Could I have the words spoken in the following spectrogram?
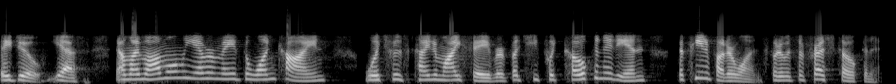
they do. Yes. Now my mom only ever made the one kind, which was kind of my favorite, but she put coconut in the peanut butter ones, but it was a fresh coconut,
